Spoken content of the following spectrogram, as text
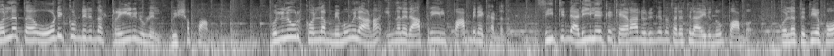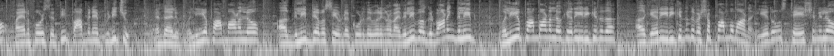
കൊല്ലത്ത് ഓടിക്കൊണ്ടിരുന്ന ട്രെയിനിനുള്ളിൽ വിഷപ്പാമ്പ്. പുനലൂർ കൊല്ലം മെമുവിലാണ് ഇന്നലെ രാത്രിയിൽ പാമ്പിനെ കണ്ടത്. സീറ്റിന്റെ അടിയിലേക്ക് കയറാൻ ഒരുങ്ങുന്ന തരത്തിലായിരുന്നു പാമ്പ്. കൊല്ലത്തെത്തിയപ്പോൾ ഫയർഫോഴ്സ് എത്തി പാമ്പിനെ പിടിച്ചു. എന്തായാലും വലിയ പാമ്പാണല്ലോ. ദിലീപ് ദേവസ്യയുണ്ട് കൂടുതൽ വിവരങ്ങളുമായി ദിലീപ് ഗുഡ് മോർണിംഗ് ദിലീപ്. വലിയ പാമ്പാണല്ലോ കയറിയിരിക്കുന്നത്. കയറിയിരിക്കുന്നത് വിഷപ്പാമ്പുമാണ്. ഏതോ സ്റ്റേഷനിലോ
